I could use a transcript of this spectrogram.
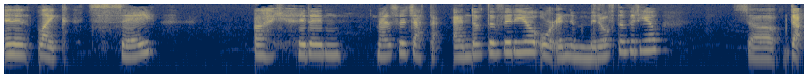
And then, like, say a hidden message at the end of the video or in the middle of the video. So, that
